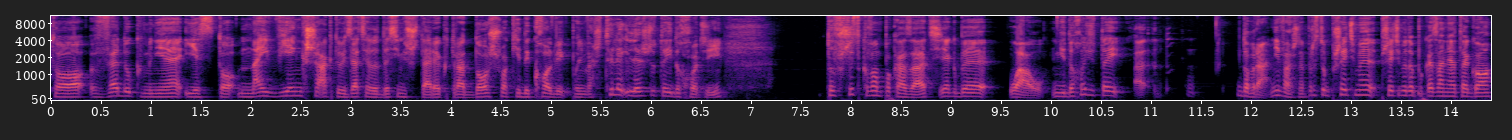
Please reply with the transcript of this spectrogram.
to według mnie jest to największa aktualizacja do The Sims 4, która doszła kiedykolwiek, ponieważ tyle ile rzeczy tutaj dochodzi, to wszystko wam pokazać, jakby wow, nie dochodzi tutaj... Dobra, nieważne, po prostu przejdźmy, przejdźmy do pokazania tego.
